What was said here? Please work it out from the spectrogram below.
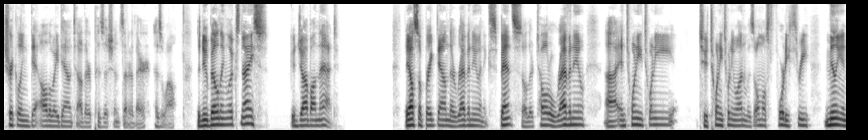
trickling all the way down to other positions that are there as well. The new building looks nice. Good job on that. They also break down their revenue and expense. So their total revenue uh, in 2020 to 2021 was almost $43 million.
